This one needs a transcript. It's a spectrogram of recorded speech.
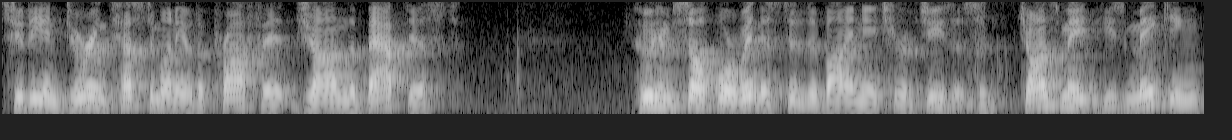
to the enduring testimony of the prophet John the Baptist who himself bore witness to the divine nature of Jesus. So John's made, he's making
